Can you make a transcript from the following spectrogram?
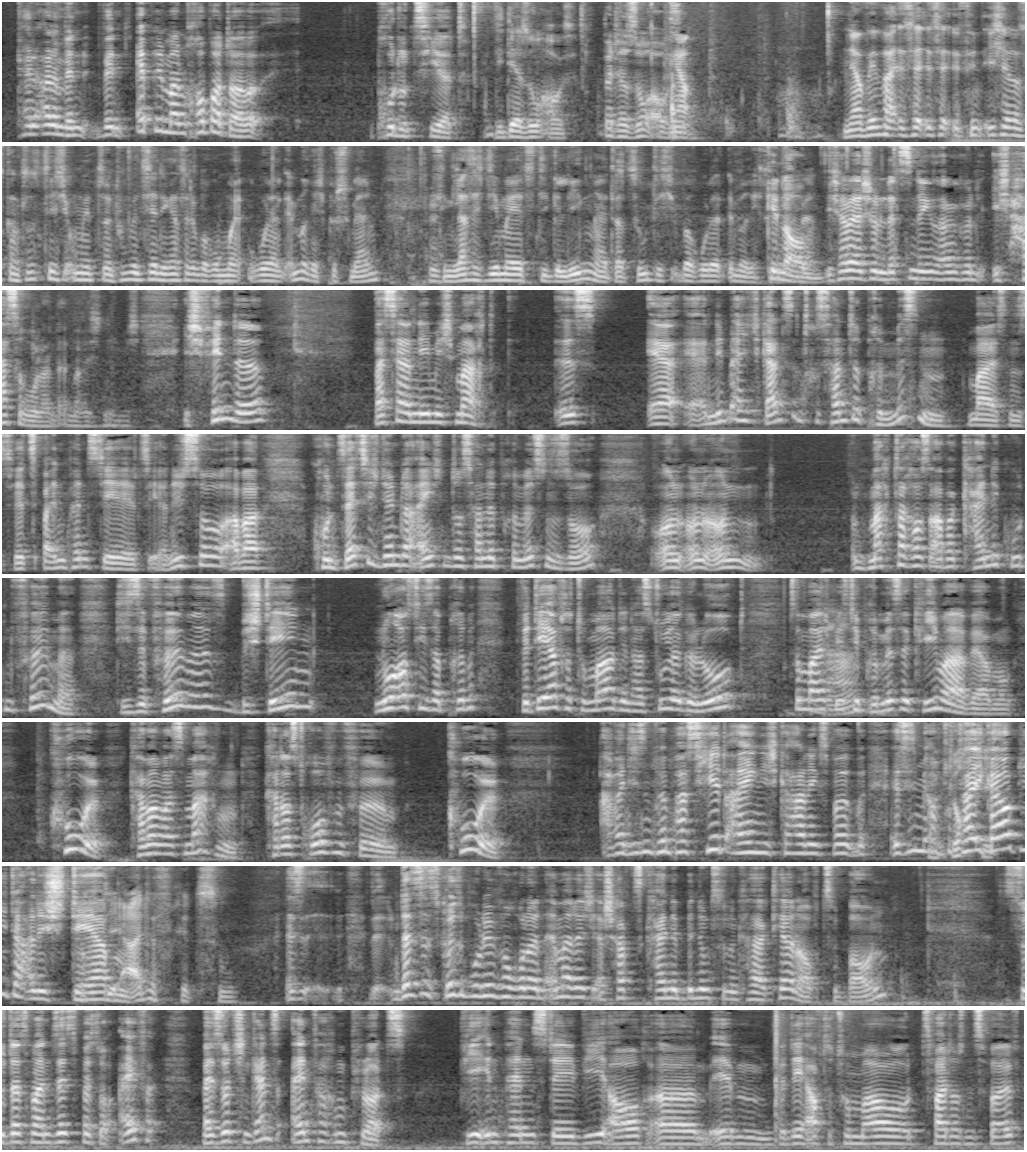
keine Ahnung, wenn, wenn Apple mal einen Roboter produziert, sieht ja so aus. wird er so aussehen. Ja. Ja, auf jeden Fall ist ist finde ich ja das ganz lustig, um jetzt, du willst ja die ganze Zeit über Roland Emmerich beschweren. Deswegen lasse ich dir mal jetzt die Gelegenheit dazu, dich über Roland Emmerich zu Genau. beschweren. Ich habe ja schon den letzten Dingen angekündigt, ich hasse Roland Emmerich nämlich. Ich finde, was er nämlich macht, ist, er, er nimmt eigentlich ganz interessante Prämissen meistens. Jetzt bei Independence Day jetzt eher nicht so, aber grundsätzlich nimmt er eigentlich interessante Prämissen so und, und, und, und macht daraus aber keine guten Filme. Diese Filme bestehen nur aus dieser Prämisse. The Day After Tomorrow, den hast du ja gelobt, zum Beispiel Ja. ist die Prämisse Klimaerwärmung. Cool, kann man was machen. Katastrophenfilm, cool. Aber in diesem Film passiert eigentlich gar nichts. Es ist mir auch Doch, total die- egal, ob die da alle sterben. Die Erde friert zu. Es, das ist das größte Problem von Roland Emmerich. Er schafft es, keine Bindung zu den Charakteren aufzubauen. Sodass man selbst bei, so einfach, bei solchen ganz einfachen Plots, wie Independence Day, wie auch ähm, eben The Day After Tomorrow 2012,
